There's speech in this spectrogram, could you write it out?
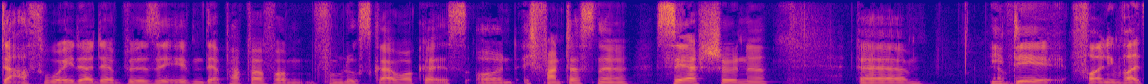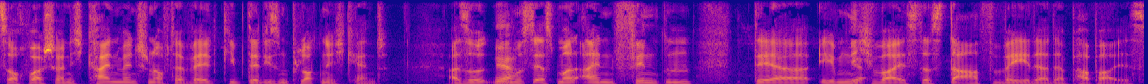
Darth Vader, der Böse, eben der Papa vom, vom Luke Skywalker ist. Und ich fand das eine sehr schöne ähm, Idee. Vor allen Dingen, weil es auch wahrscheinlich keinen Menschen auf der Welt gibt, der diesen Plot nicht kennt. Also du Ja. musst erst mal einen finden, der eben nicht Ja. weiß, dass Darth Vader der Papa ist.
